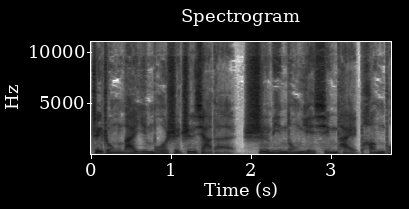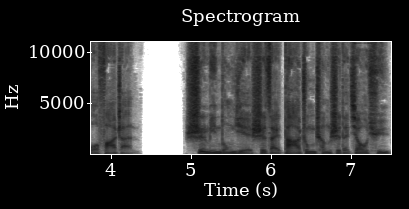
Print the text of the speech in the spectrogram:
这种莱茵模式之下的市民农业形态蓬勃发展。市民农业是在大中城市的郊区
